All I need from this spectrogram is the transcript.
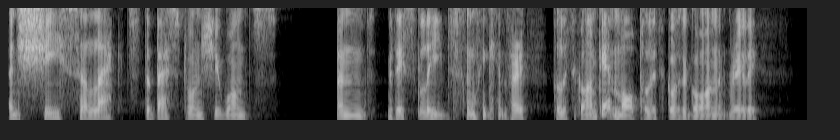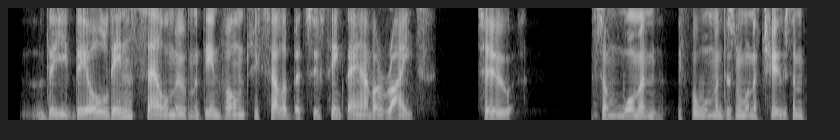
and she selects the best one she wants. And this leads, we get very political. I'm getting more political as I go on, really. The, the old incel movement, the involuntary celibates who think they have a right to some woman if a woman doesn't want to choose them.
